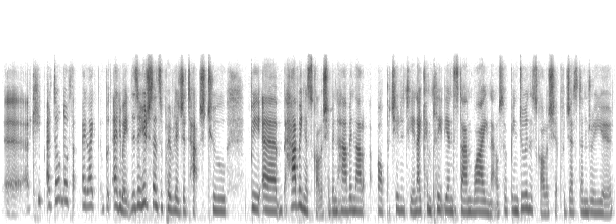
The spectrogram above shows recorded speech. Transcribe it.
uh, I keep. I don't know if that, I like, but anyway, there's a huge sense of privilege attached to be uh, having a scholarship and having that opportunity, and I completely understand why now. So I've been doing the scholarship for just under a year.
